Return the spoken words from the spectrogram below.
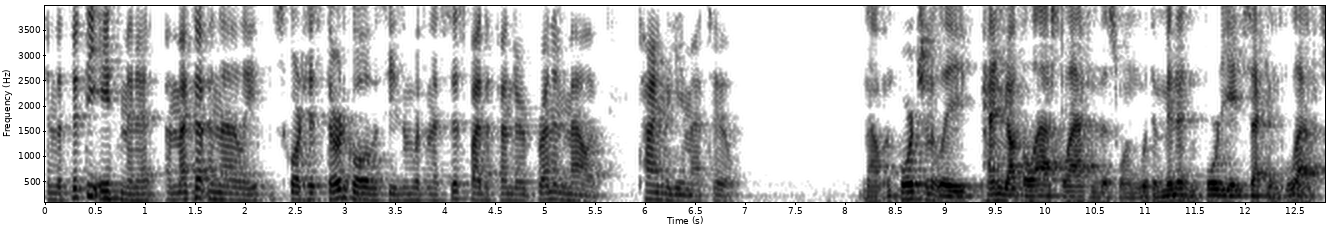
In the 58th minute, Emeka Eneli scored his third goal of the season with an assist by defender Brennan Mallett, tying the game at two. Now, unfortunately, Penn got the last laugh in this one with a minute and 48 seconds left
